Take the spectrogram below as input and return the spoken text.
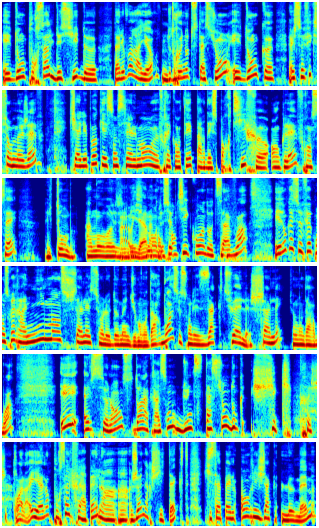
Et donc, pour ça, elle décide euh, d'aller voir ailleurs, de Mhm. trouver une autre station. Et donc, euh, elle se fixe sur Megève, qui à l'époque est essentiellement euh, fréquentée par des sportifs euh, anglais, français. Elle tombe amoureuse Bah évidemment de ce petit coin d'Haute-Savoie. Et donc elle se fait construire un immense chalet sur le domaine du Mont d'Arbois. Ce sont les actuels chalets du Mont d'Arbois. Et elle se lance dans la création d'une station donc chic. Très chic. Voilà. Et alors pour ça, elle fait appel à un, un jeune architecte qui s'appelle Henri-Jacques Lemême.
